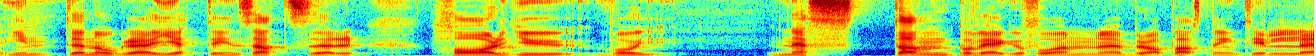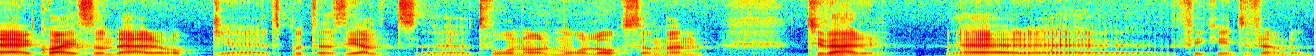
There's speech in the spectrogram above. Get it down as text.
inte några jätteinsatser. Har ju, var ju nästan på väg att få en bra passning till eh, Quaison där och ett potentiellt 2-0 mål också. Men tyvärr Eh, fick jag inte fram den.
